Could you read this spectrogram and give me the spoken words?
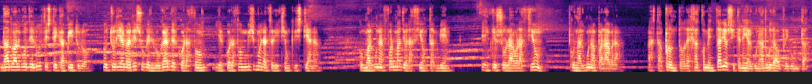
dado algo de luz este capítulo. Otro día hablaré sobre el lugar del corazón y el corazón mismo en la tradición cristiana, como algunas formas de oración también, e incluso la oración con alguna palabra. Hasta pronto, dejad comentarios si tenéis alguna duda o pregunta.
